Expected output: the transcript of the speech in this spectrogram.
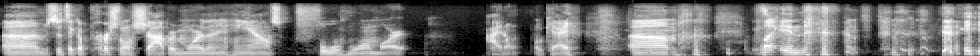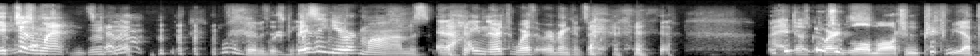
Um, so it's like a personal shopper more than anything else. Full Walmart. I don't. Okay. Um, but in you just went. kinda- mhm. a bit of a. Busy New York moms and a high net worth urban consumer. I- those go to words- Walmart and pick me up.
